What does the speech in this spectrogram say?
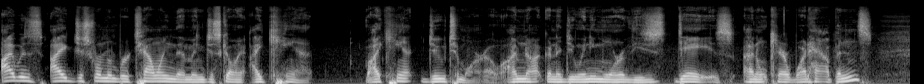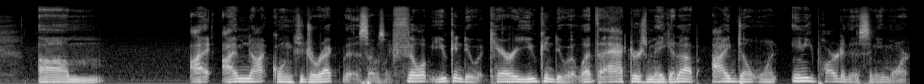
I was I just remember telling them and just going, I can't. I can't do tomorrow. I'm not going to do any more of these days. I don't care what happens. Um, I I'm not going to direct this. I was like, Philip, you can do it. Carrie, you can do it. Let the actors make it up. I don't want any part of this anymore.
